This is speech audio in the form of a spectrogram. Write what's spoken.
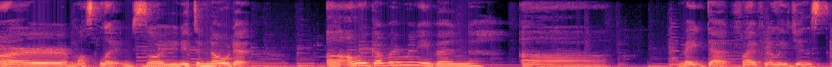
are Muslims, so you need to know that uh, our government even uh, make that five religions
